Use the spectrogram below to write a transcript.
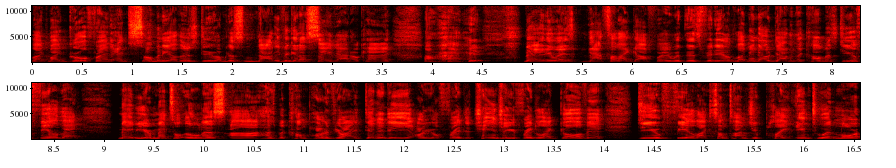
like my girlfriend and so many others do. I'm just not even gonna say that, okay? All right, but anyways, that's all I got for you with this video. Let me know down in the comments, do you feel that Maybe your mental illness uh, has become part of your identity. Are you afraid to change? Are you afraid to let go of it? Do you feel like sometimes you play into it more?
